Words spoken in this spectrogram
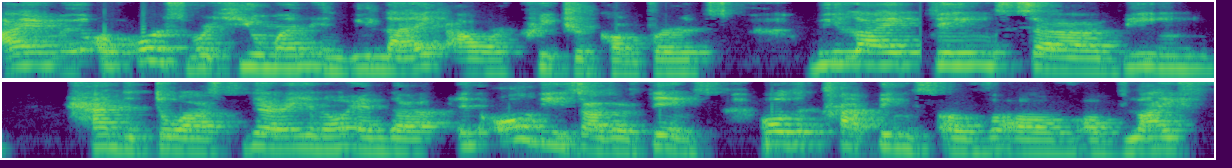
I'm, of course, we're human and we like our creature comforts. We like things uh, being handed to us, yeah, you know, and uh, and all these other things, all the trappings of of, of life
